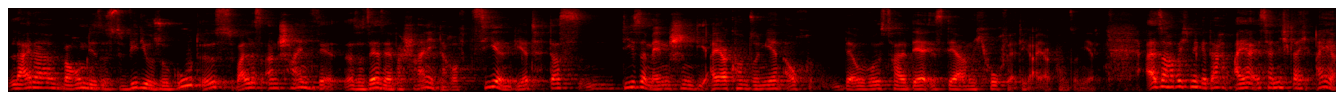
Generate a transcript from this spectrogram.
leider, warum dieses Video so gut ist, weil es anscheinend sehr, also sehr, sehr wahrscheinlich darauf zielen wird, dass diese Menschen, die Eier konsumieren, auch der Großteil der ist, der nicht hochwertige Eier konsumiert. Also habe ich mir gedacht, Eier ist ja nicht gleich Eier.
